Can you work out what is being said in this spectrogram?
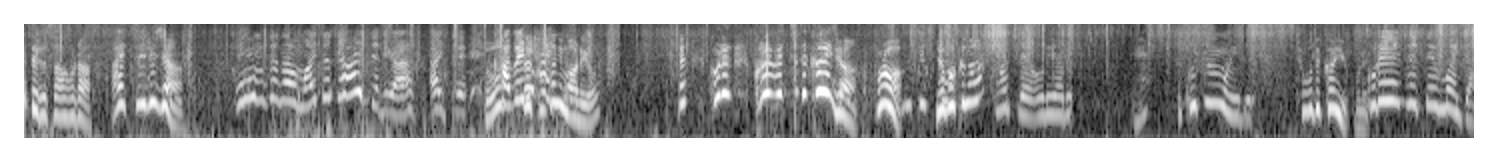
えてるさほら。あいついるじゃん。え本当だ。毎年生えてるよああいつ。どう？壁にここにもあるよ。えこれこれめっちゃでかいじゃん。ほらやばくない？待って俺やるえ？こいつにもいる。超でかいよこれ。ここれ絶対うまいじゃん。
